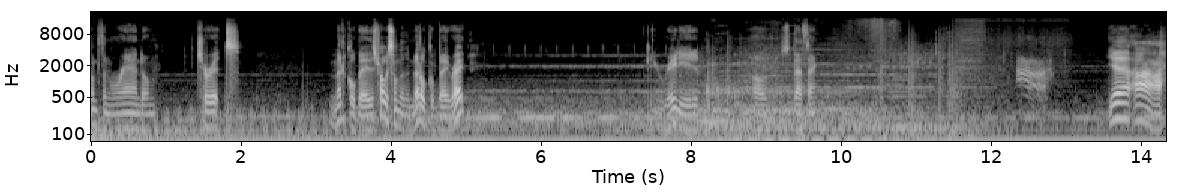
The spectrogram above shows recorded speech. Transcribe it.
Something random. Turret. Medical bay. There's probably something in the medical bay, right? Getting radiated. Oh, it's that thing. Yeah, ah.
